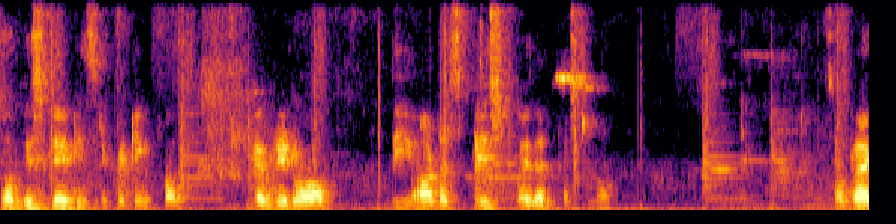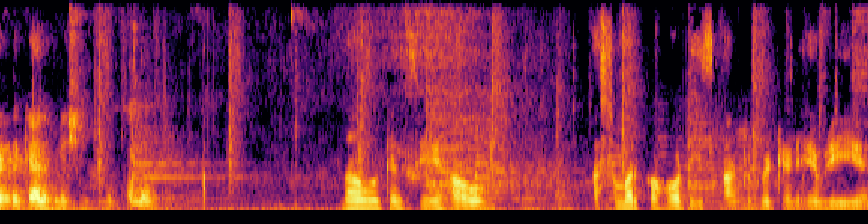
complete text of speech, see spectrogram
so this date is repeating for every row of the orders placed by that customer. So drag the calculation to the color. Now we can see how customer cohort is contributed every year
